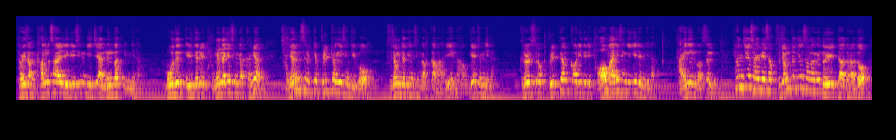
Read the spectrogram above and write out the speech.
더 이상 감사할 일이 생기지 않는 것입니다. 모든 일들을 당연하게 생각하면 자연스럽게 불평이 생기고 부정적인 생각과 말이 나오게 됩니다. 그럴수록 불평거리들이 더 많이 생기게 됩니다. 다행인 것은 현재 삶에서 부정적인 상황에 놓여 있다 하더라도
